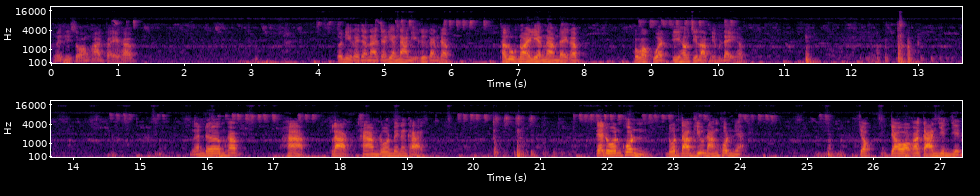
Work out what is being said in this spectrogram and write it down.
เนื้อที่สองผ่านไปครับ ตัวนี้ก็จะน่าจะเลี้ยงน้ำอีกคือกันครับ ถ้าลูกน้อยเลี้ยงน้ำได้ครับ เพราะว่าขวดที่เขาจิรับเนี่ยมันได้ครับเหมือนเดิมครับหากลากหามโดนเป็นทั้งขาด แต่โดนคนโดนตามผิวหนังคนเนี่ย จะจะออกอาการเย็นเย็น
